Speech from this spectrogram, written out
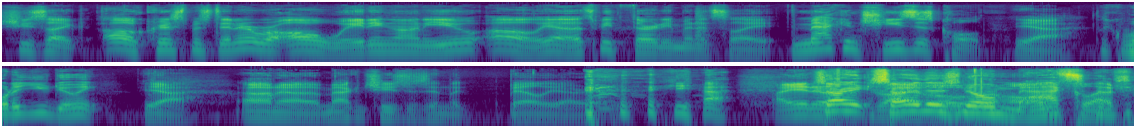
She's like, "Oh, Christmas dinner. We're all waiting on you. Oh yeah, let's be thirty minutes late. The mac and cheese is cold. Yeah, Like, what are you doing? yeah. Oh no, mac and cheese is in the belly already. yeah. I ate it on sorry, the sorry. drive There's no Mac left.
